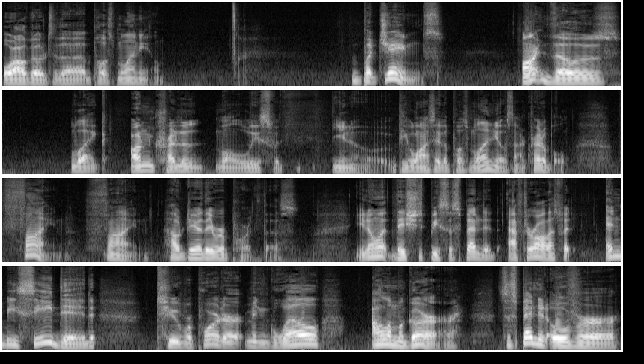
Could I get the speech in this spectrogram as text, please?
or I'll go to the Post Millennial. But James, aren't those like uncredited? Well, at least with you know people want to say the Post Millennial is not credible. Fine, fine. How dare they report this? You know what? They should be suspended. After all, that's what NBC did to reporter Miguel Almaguer, suspended over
